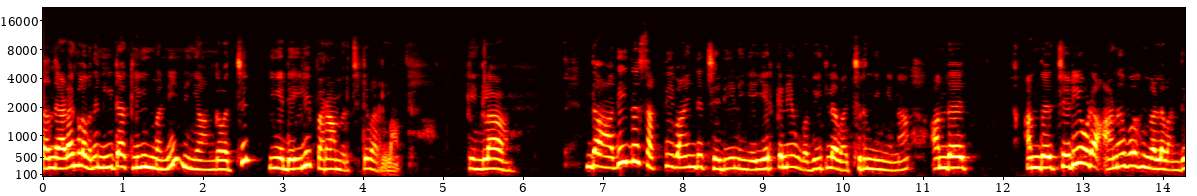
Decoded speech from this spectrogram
அந்த இடங்கள வந்து நீட்டாக க்ளீன் பண்ணி நீங்கள் அங்கே வச்சு நீங்கள் டெய்லி பராமரிச்சுட்டு வரலாம். ஓகேங்களா? இந்த அதீத சக்தி வாய்ந்த செடியை நீங்கள் ஏற்கனவே உங்கள் வீட்டில் வச்சுருந்தீங்கன்னா அந்த அந்த செடியோட அனுபவங்களை வந்து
